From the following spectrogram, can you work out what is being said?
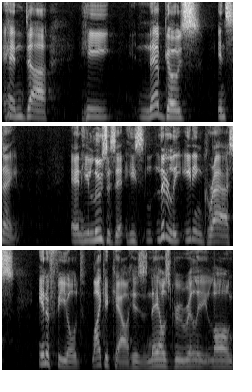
And uh, he, Neb goes insane and he loses it. He's literally eating grass in a field like a cow. His nails grew really long.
